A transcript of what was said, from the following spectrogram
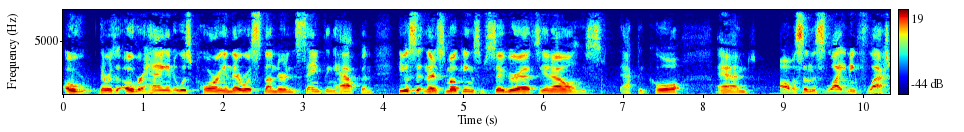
Over, there was an overhang and it was pouring and there was thunder and the same thing happened. He was sitting there smoking some cigarettes, you know, he's acting cool. And all of a sudden this lightning flash,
